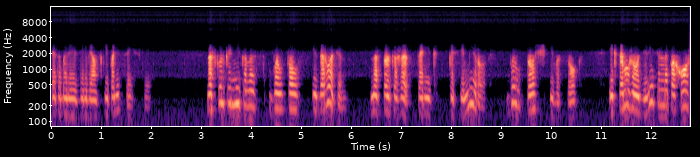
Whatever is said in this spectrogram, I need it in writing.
Это были деревенские полицейские. Насколько Николас был толст и дороден, настолько же старик Касимиро был тощ и высок, и к тому же удивительно похож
